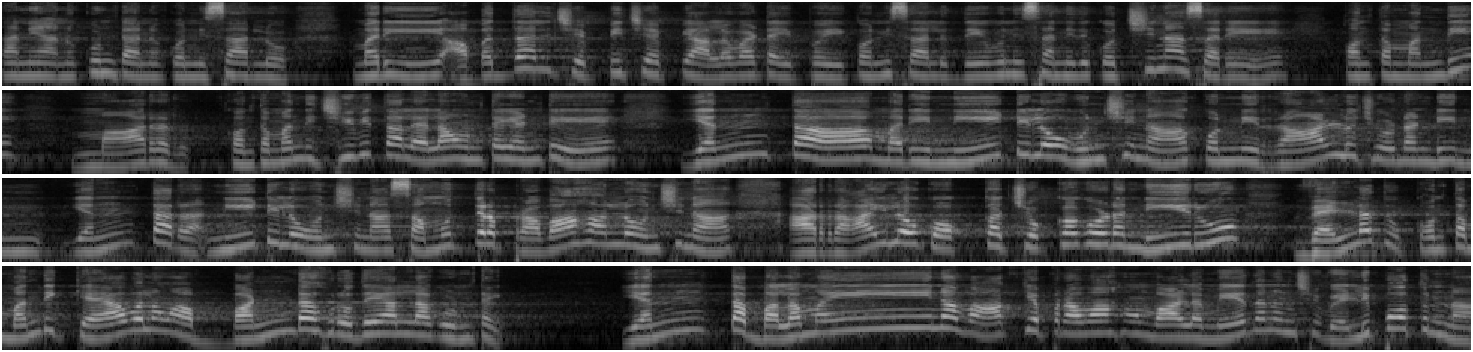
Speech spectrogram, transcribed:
కానీ అనుకుంటాను కొన్నిసార్లు. మరి అబద్ధాలు చెప్పి చెప్పి అలవాటైపోయి కొన్నిసార్లు దేవుని సన్నిధికి వచ్చినా సరే కొంతమంది మారరు. కొంతమంది జీవితాలు ఎలా ఉంటాయంటే ఎంత మరి నీటిలో ఉంచినా కొన్ని రాళ్ళు చూడండి ఎంత నీటిలో ఉంచినా సముద్ర ప్రవాహాల్లో ఉంచినా ఆ రాయిలోకి ఒక్క చుక్క కూడా నీరు వెళ్ళదు. కొంతమంది కేవలం ఆ బండ హృదయాల్లాగా ఉంటాయి. ఎంత బలమైన వాక్య ప్రవాహం వాళ్ళ మీద నుంచి వెళ్ళిపోతున్నా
